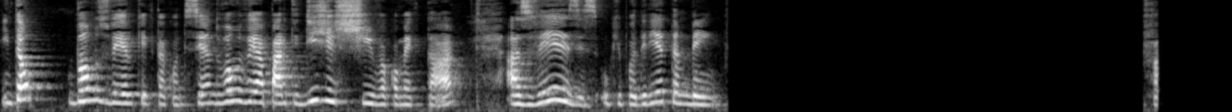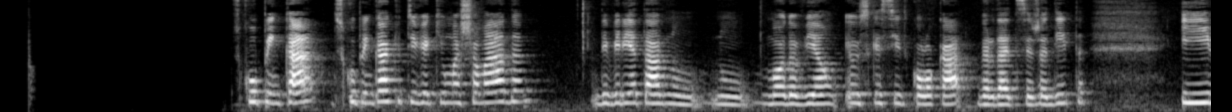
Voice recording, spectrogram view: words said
Então, vamos ver o que está acontecendo, vamos ver a parte digestiva como é que está. Às vezes, o que poderia também Desculpem cá, desculpem cá que eu tive aqui uma chamada, deveria estar no, no modo avião, eu esqueci de colocar, verdade seja dita. E,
